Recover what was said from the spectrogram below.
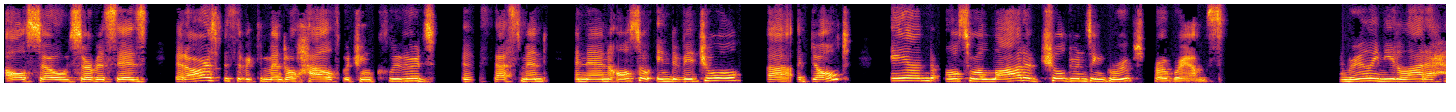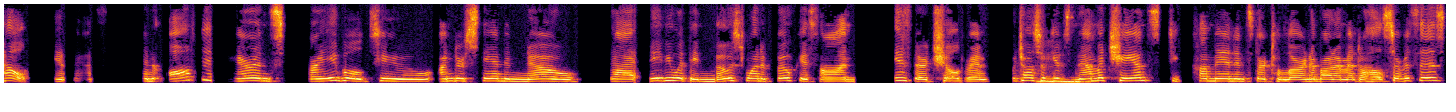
also services that are specific to mental health, which includes assessment and then also individual uh, adult and also a lot of children's and groups programs. Really need a lot of help in this. And often parents are able to understand and know that maybe what they most want to focus on is their children which also mm-hmm. gives them a chance to come in and start to learn about our mental health services.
